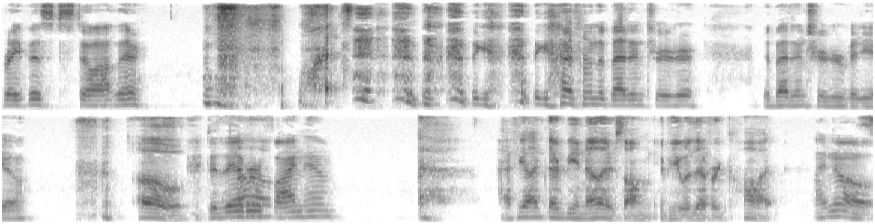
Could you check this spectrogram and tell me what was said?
rapist still out there? what? the guy, the guy from the bed intruder, the bed intruder video. Oh, Did they ever Um, find him? I feel like there'd be another song if he was ever caught. I know,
